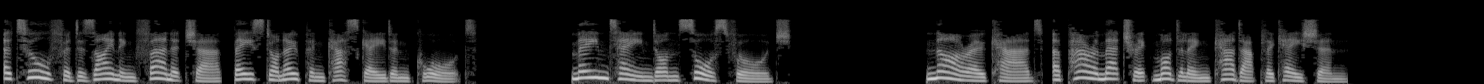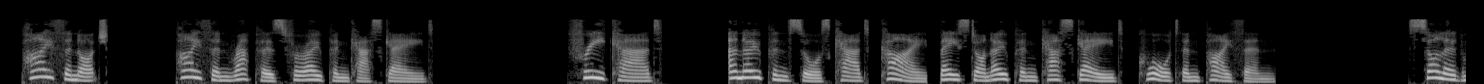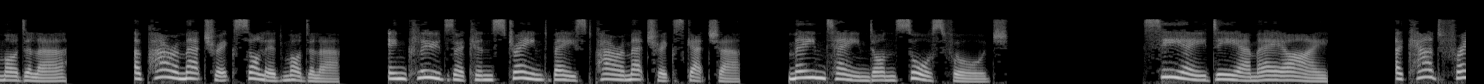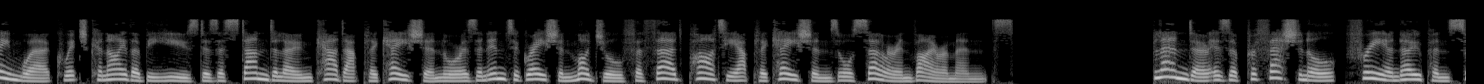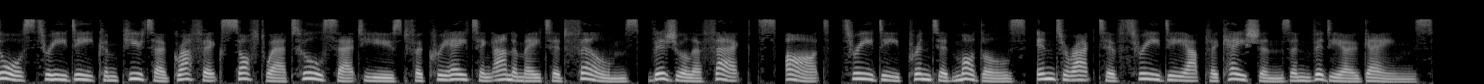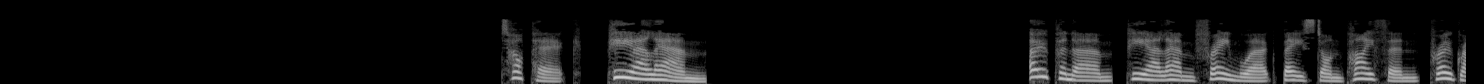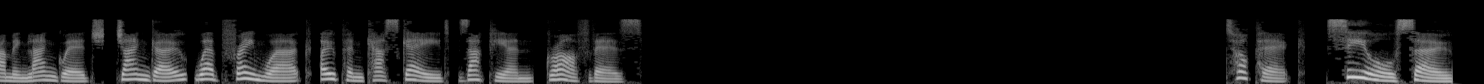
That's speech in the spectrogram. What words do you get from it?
a tool for designing furniture, based on Open Cascade and Qt. Maintained on SourceForge. NaroCAD, a parametric modeling CAD application. PythonOCC Python wrappers for Open Cascade. FreeCAD an open-source CAD, CAI, based on Open Cascade, Qt and Python. Solid Modeler a parametric solid modeler Includes a constraint-based parametric sketcher. Maintained on SourceForge. CADMAI a CAD framework which can either be used as a standalone CAD application or as an integration module for third-party applications or SOA environments. Blender is a professional, free and open-source 3D computer graphics software toolset used for creating animated films, visual effects, art, 3D printed models, interactive 3D applications and video games. PLM OpenERM, PLM framework based on Python programming language, Django web framework, Open Cascade, Xapian, GraphViz. Topic See also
